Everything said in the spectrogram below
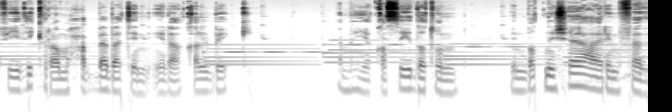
في ذكرى محببة إلى قلبك؟ أم هي قصيدة من بطن شاعر فذ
